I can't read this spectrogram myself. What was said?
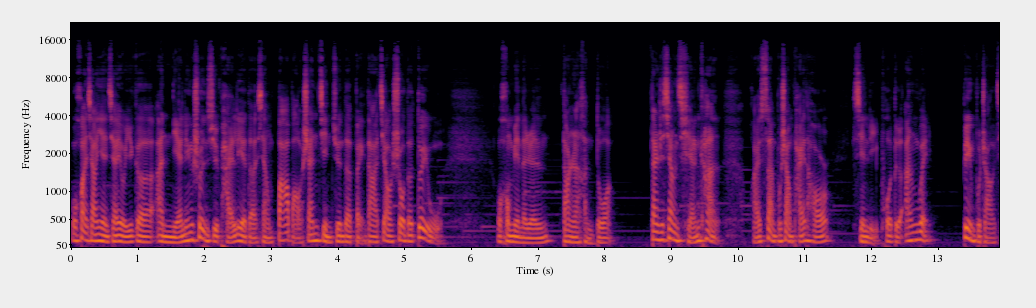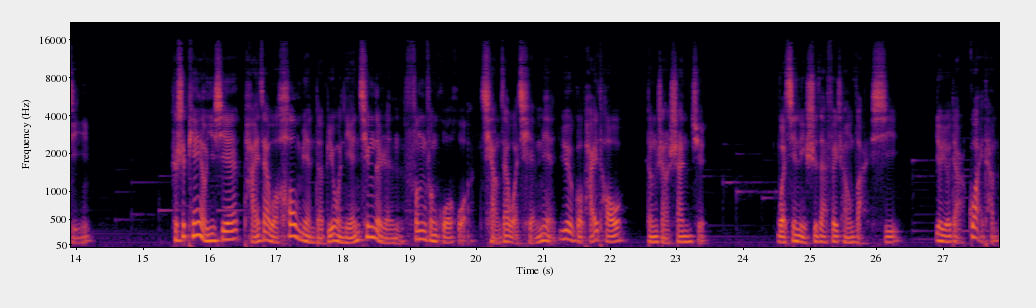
我幻想眼前有一个按年龄顺序排列的，向八宝山进军的北大教授的队伍，我后面的人当然很多。但是向前看，还算不上排头，心里颇得安慰，并不着急。可是偏有一些排在我后面的比我年轻的人，风风火火抢在我前面，越过排头登上山去。我心里实在非常惋惜，又有点怪他们。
